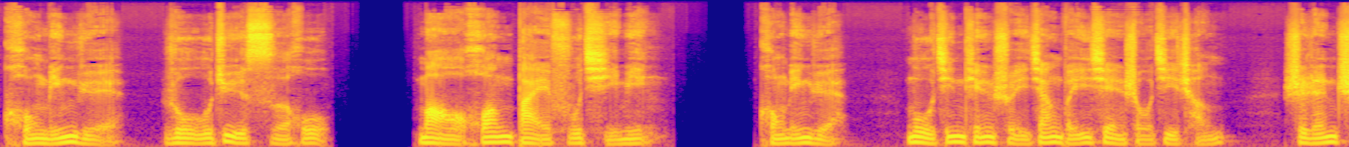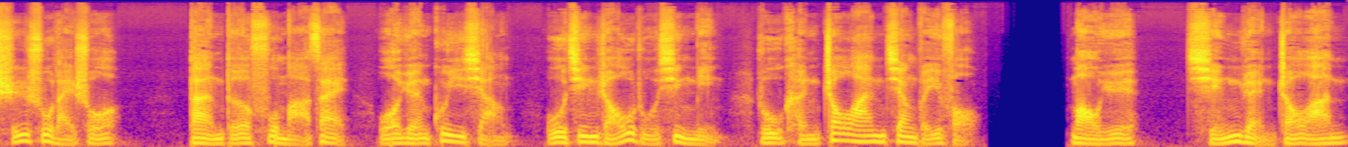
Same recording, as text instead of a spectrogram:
孔明曰：“汝惧死乎？”茂慌拜服其命。孔明曰：“慕今天水将为县守继承，使人持书来说，但得驸马在，我愿归降。吾今饶汝性命，汝肯招安将为否？”茂曰。情愿招安，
